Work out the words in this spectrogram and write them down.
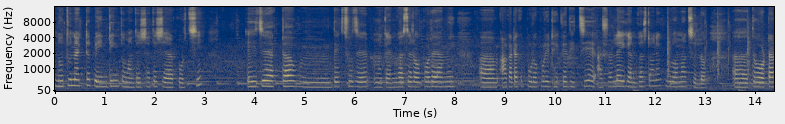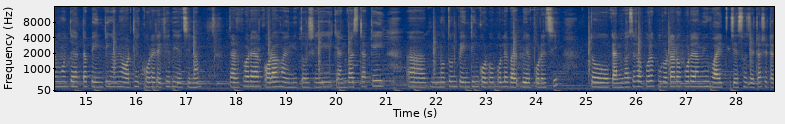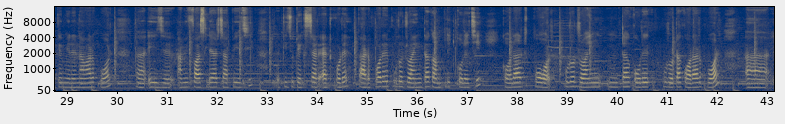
নতুন একটা পেন্টিং তোমাদের সাথে শেয়ার করছি। এই যে একটা দেখছ যে ক্যানভাসের ওপরে আমি আঁকাটাকে পুরোপুরি ঢেকে দিচ্ছি। আসলে এই ক্যানভাসটা অনেক পুরনো ছিল। তো ওটার মধ্যে একটা পেন্টিং আমি অর্ধেক করে রেখে দিয়েছিলাম। তারপরে আর করা হয়নি। তো সেই ক্যানভাসটাকেই নতুন পেন্টিং করব বলে বের করেছি। তো ক্যানভাসের ওপরে, পুরোটার ওপরে আমি হোয়াইট জেসো যেটা, সেটাকে মেরে নেওয়ার পর এই যে আমি ফার্স্ট লেয়ার চাপিয়েছি, কিছু টেক্সচার অ্যাড করে, তারপরে পুরো ড্রয়িংটা কমপ্লিট করেছি। করার পর, পুরো ড্রয়িংটা করে, পুরোটা করার পর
